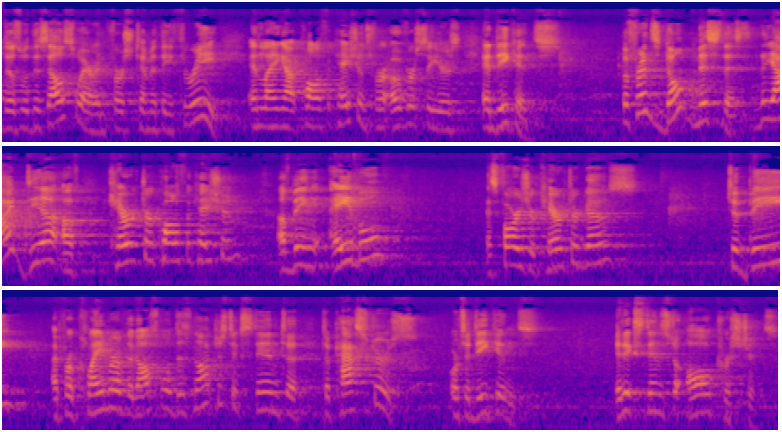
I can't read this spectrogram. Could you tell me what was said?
deals with this elsewhere in 1 Timothy 3 in laying out qualifications for overseers and deacons. But, friends, don't miss this. The idea of character qualification of being able, as far as your character goes, to be a proclaimer of the gospel, does not just extend to, to pastors or to deacons, it extends to all Christians.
